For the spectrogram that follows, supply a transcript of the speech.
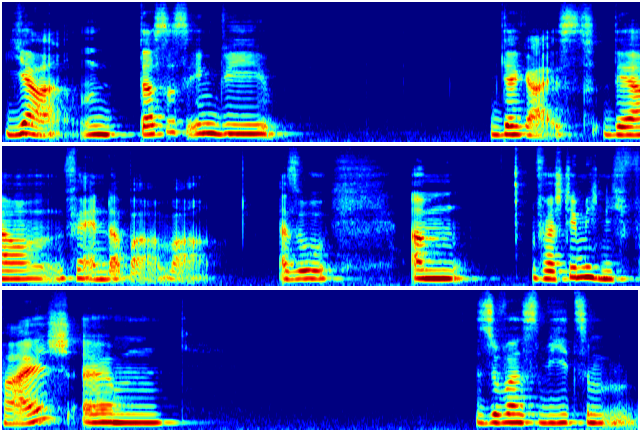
ja, und das ist irgendwie der Geist, der veränderbar war. Also, ähm, verstehe mich nicht falsch, ähm, sowas wie zum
